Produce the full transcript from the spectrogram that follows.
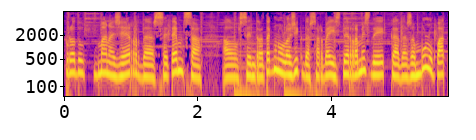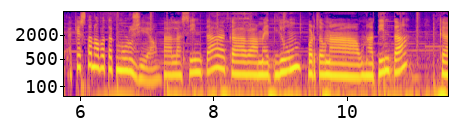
Product Manager de Setemsa, el centre tecnològic de serveis d'R+D que ha desenvolupat aquesta nova tecnologia. La cinta que emet llum porta una, una tinta que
